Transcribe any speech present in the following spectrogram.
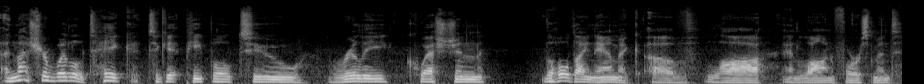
I'm not sure what it'll take to get people to really question the whole dynamic of law and law enforcement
